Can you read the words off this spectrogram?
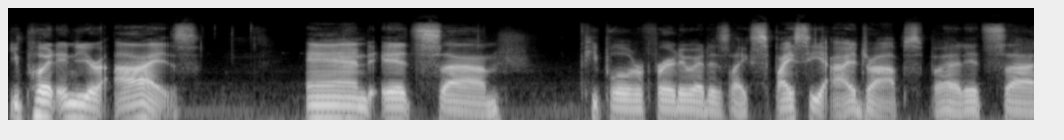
you put into your eyes and it's um, people refer to it as like spicy eye drops, but it's uh,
